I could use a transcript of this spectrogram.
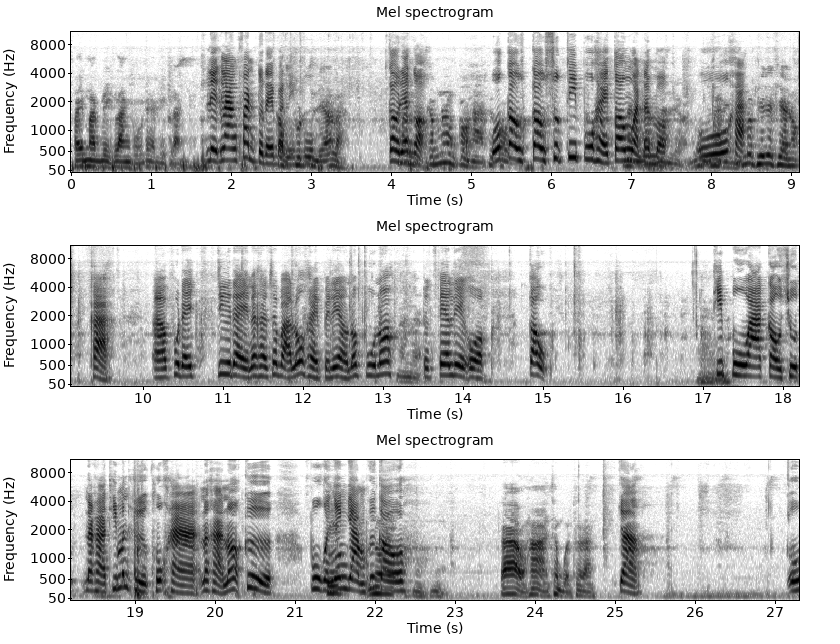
ไฟมักเล็กลังก็ได้เล็กลังเลขล่างฟันตัวใดบัดนี้เก้าปูชุดแล้วล่ะเก้าเรียกเกาะกำลังเก้าหาโอ้เก้าเก้าสุดที่ปูใหายตองหวัดนั่นบ่โอ้ค่ะบ่พี่จะเทียนเนาะค่ะ อ่าผู้ใดจื้อใดนะคะฉบาโลกหายไปแล้วเนาะปูเนาะนั่นแหละตึกแต่เลขออกเก้าที่ปูว่าเก่าชุดนะคะ ที่มันถือคกหานะคะ เนาะคือ ปูกันยังย้ำคือเก่าอืมอืมเก้าห้าทั้งหมดเท่าไหร่จ้ะโอ้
